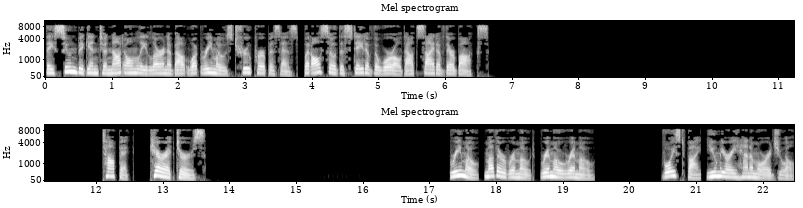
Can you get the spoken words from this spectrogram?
they soon begin to not only learn about what Remo's true purpose is, but also the state of the world outside of their box. Topic: Characters. Remo, Mother Remote, Remo Remo. Voiced by Yumiri Hanamorijuel,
